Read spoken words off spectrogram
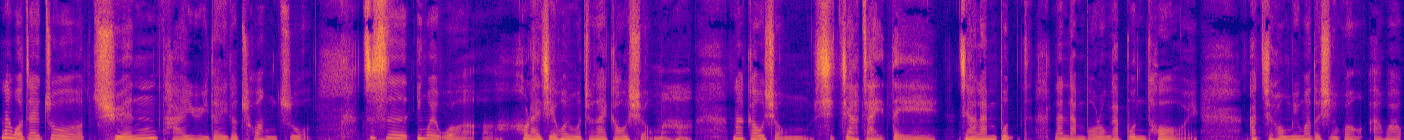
那我在做全台语的一个创作，这是因为我后来结婚，我就在高雄嘛，哈。那高雄是家在地，家咱本咱南部拢较本土的。啊，一方面我就想讲啊，我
